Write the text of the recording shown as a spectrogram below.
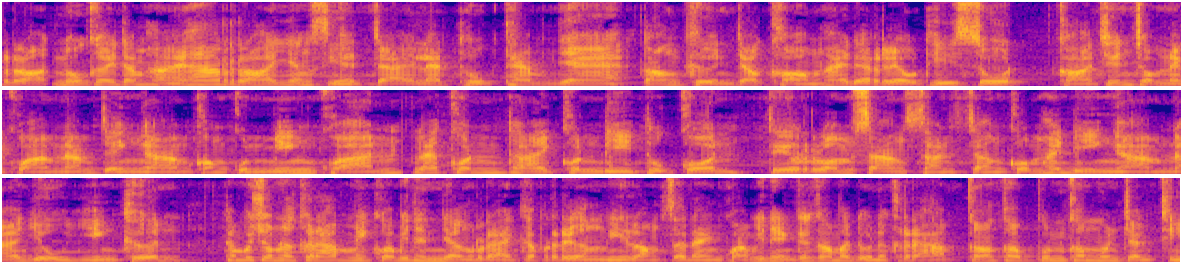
500 หนูเคยทำหาย 500 ยังเสียใจและทุกข์แทบแย่ ต้องคืนเจ้าของให้ได้เร็วที่สุด ขอชื่นชมในความน้ำใจงามของคุณมิ่งขวัญและคนไทยคนดีทุกคน ที่รวมสร้างสรรค์สังคมให้ดีงามน่าอยู่ยิ่งขึ้นท่านผู้ชมนะครับ มีความคิดเห็นอย่างไรกับเรื่องนี้ลองแสดงความคิดเห็นกันเข้ามาดูนะครับขอขอบคุณข้อมูลจากที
